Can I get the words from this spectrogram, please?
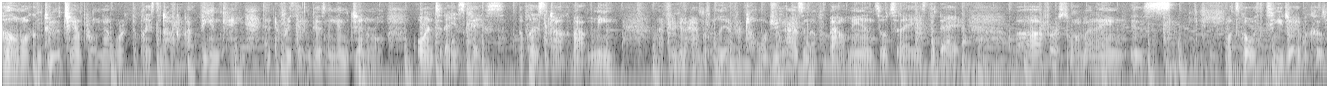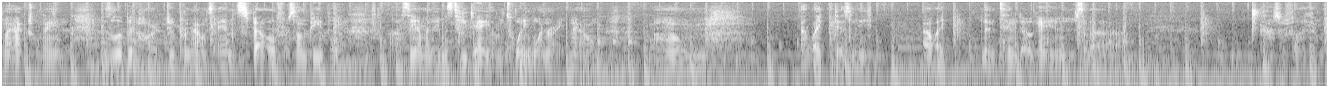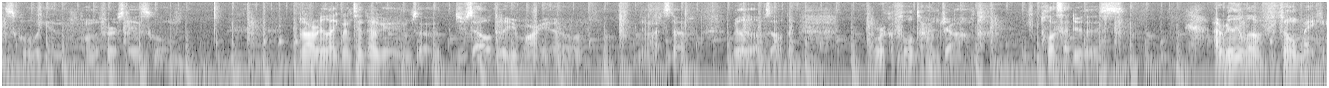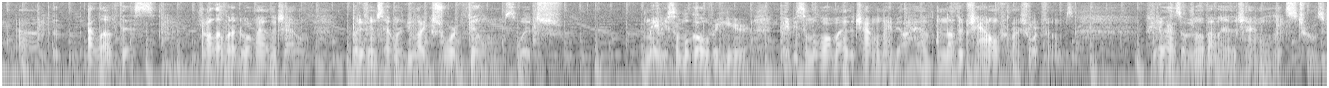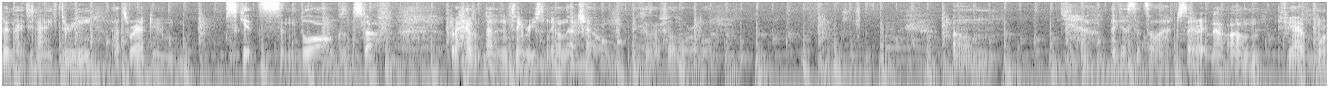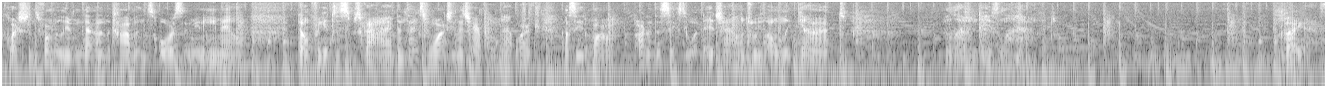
Hello and welcome to the Champrul Network, the place to talk about VMK and everything Disney in general, or in today's case, the place to talk about me. I figured I haven't really ever told you guys enough about me, and so today is the day. Uh, first of all, my name is, let's go with TJ because my actual name is a little bit hard to pronounce and spell for some people. Uh, so yeah, my name is TJ. I'm 21 right now. Um, I like Disney. I like Nintendo games. Uh, gosh, I feel like I'm in school again on the first day of school. But I really like Nintendo games. Uh, your Zelda, your Mario, you know that stuff. Really love Zelda. I work a full-time job. Plus, I do this. I really love filmmaking. Uh, I love this, and I love what I do on my other channel. But eventually, I want to do like short films, which maybe some will go over here, maybe some will go on my other channel, maybe I'll have another channel for my short films. If you guys don't know about my other channel, it's Charlesvin 1993. That's where I do skits and vlogs and stuff. But I haven't done anything recently on that channel because I feel horrible. Um, yeah, I guess that's all I have to say right now. Um, if you have more questions for me, leave them down in the comments or send me an email. Don't forget to subscribe, and thanks for watching the Champrul Network. I'll see you tomorrow, part of the 61 day challenge. We've only got 11 days left. Bye, guys.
